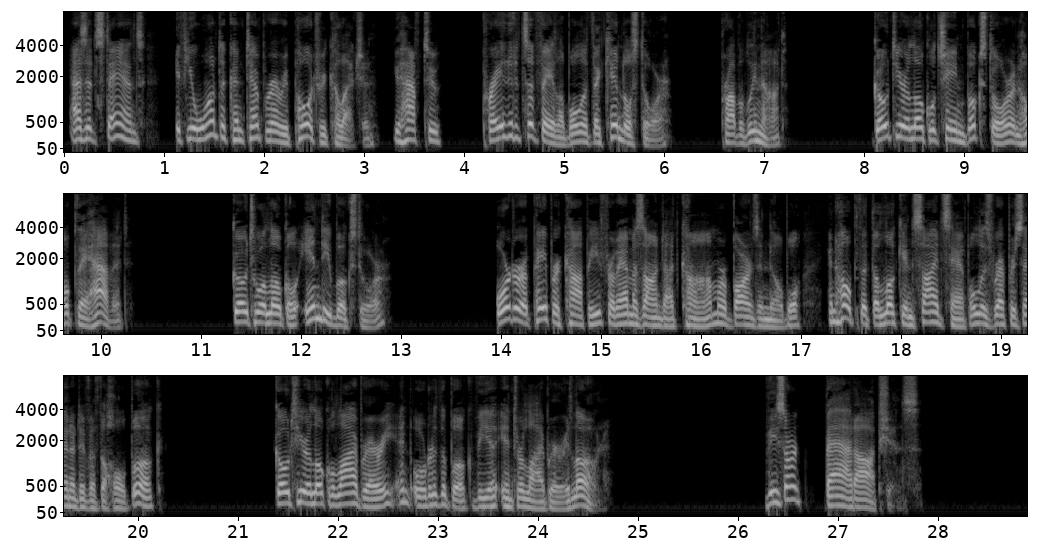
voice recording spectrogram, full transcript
As it stands, if you want a contemporary poetry collection, you have to pray that it's available at the Kindle store, probably not, go to your local chain bookstore and hope they have it, Go to a local indie bookstore, order a paper copy from Amazon.com or Barnes & Noble and hope that the look inside sample is representative of the whole book. Go to your local library and order the book via interlibrary loan. These aren't bad options.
